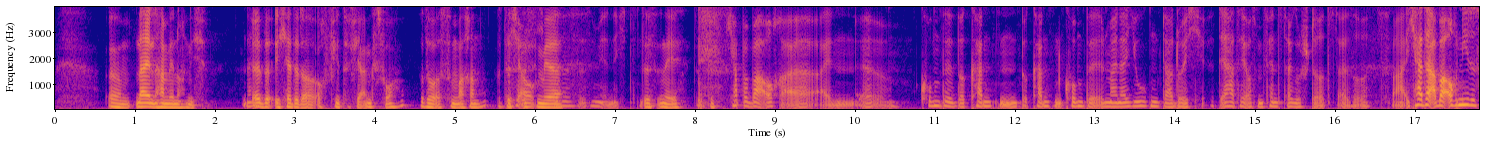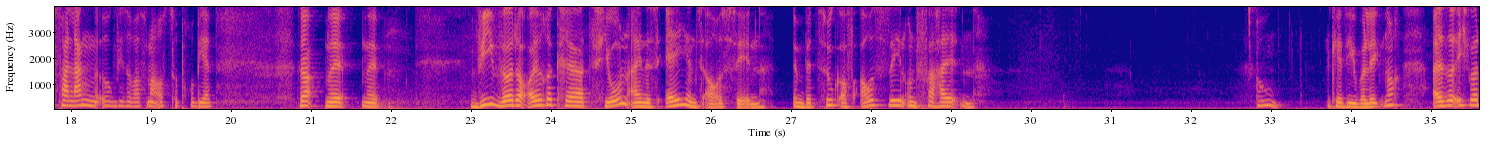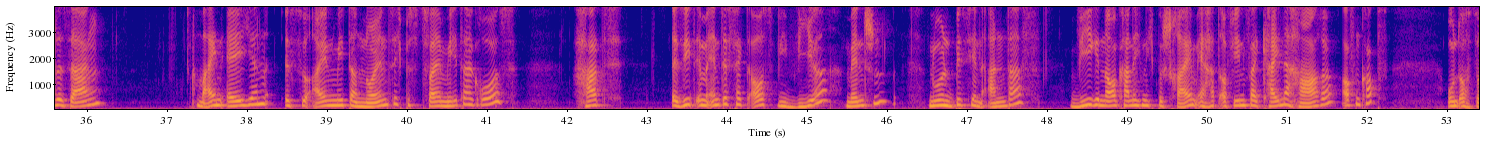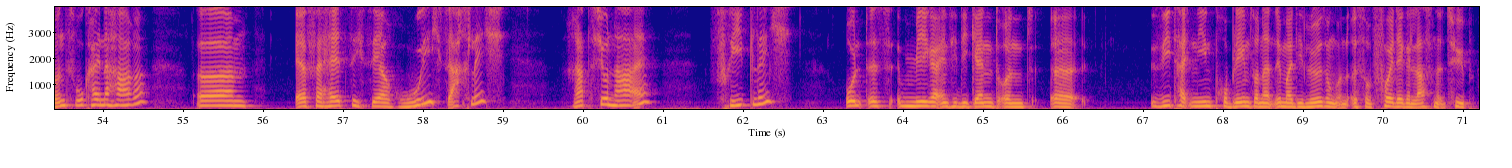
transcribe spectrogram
Ähm, nein, haben wir noch nicht. Ne? Also ich hätte da auch viel zu viel Angst vor, sowas zu machen. Das ich ist auch. mir. also es ist mir nichts. ne. das, nee, das, Ich habe aber auch äh, einen äh, Kumpel, bekannten, bekannten Kumpel in meiner Jugend dadurch, der hat sich aus dem Fenster gestürzt. Also es war, ich hatte aber auch nie das Verlangen, irgendwie sowas mal auszuprobieren. Ja, nee, nee. Wie würde eure Kreation eines Aliens aussehen in Bezug auf Aussehen und Verhalten? Oh. Okay, sie überlegt noch. Also ich würde sagen, mein Alien ist so 1,90 Meter bis 2 Meter groß, hat, er sieht im Endeffekt aus wie wir Menschen, nur ein bisschen anders. Wie genau kann ich nicht beschreiben. Er hat auf jeden Fall keine Haare auf dem Kopf und auch sonst wo keine Haare. Ähm, er verhält sich sehr ruhig, sachlich, rational, friedlich und ist mega intelligent und äh, sieht halt nie ein Problem, sondern immer die Lösung und ist so voll der gelassene Typ.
